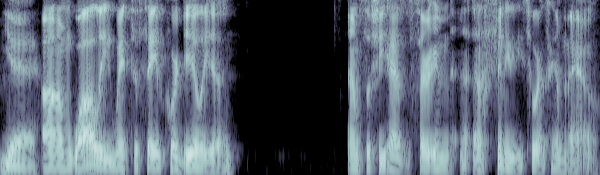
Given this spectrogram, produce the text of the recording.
Yeah. Um, Wally went to save Cordelia. Um, so she has a certain uh, affinity towards him now.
